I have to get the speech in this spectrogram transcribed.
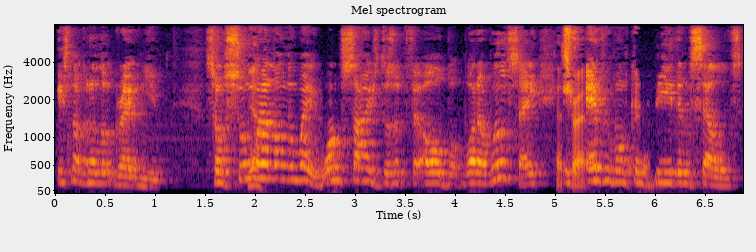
it's not going to look great on you. So somewhere yeah. along the way, one size doesn't fit all. But what I will say That's is right. everyone can be themselves,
